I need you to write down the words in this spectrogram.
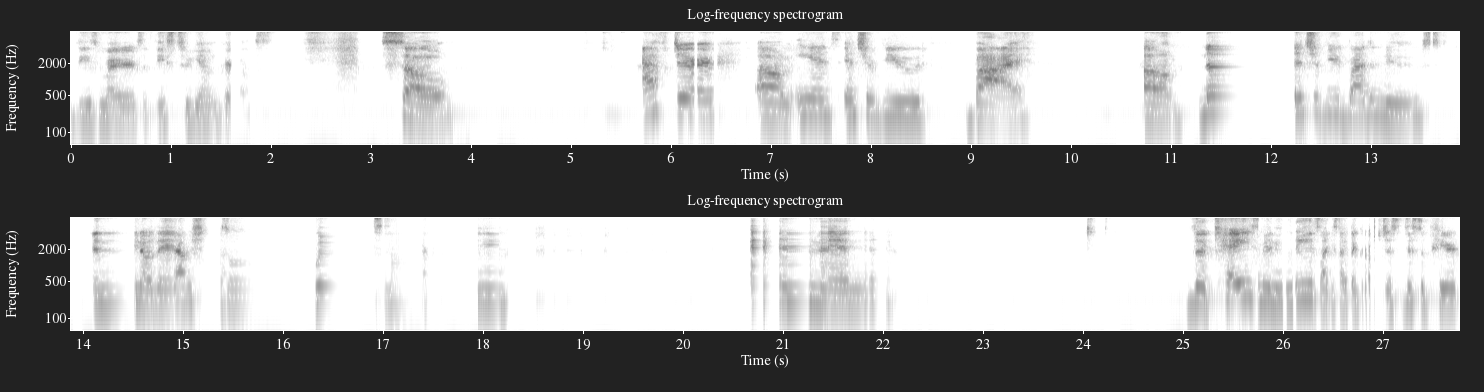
these murders of these two young girls. So after um, Ian's interviewed by um, interviewed by the news, and you know they established as a witness and then the case many leads like it's like the girls just disappeared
